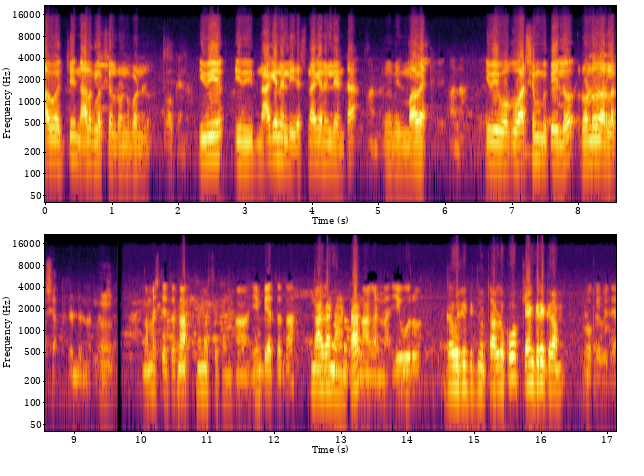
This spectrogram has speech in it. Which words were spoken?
అవి వచ్చి నాలుగు లక్షలు రెండు పండ్లు. ఓకేనా? ఇవి ఇది నాగేనల్లి ఎస్ నాగేనల్లి అంట. అన్న ఇది మావే. అన్న ఇవి ఒక వర్షం పేలో రెండున్నర లక్ష. రెండున్నర. నమస్తే తాత. నమస్తే ఏం పేరు తాత? నాగಣ್ಣ అంట. నాగన్న. ఏ ఊరు? గౌరీబిద్నూరు తాలూకు కేంకరి గ్రామం. ఓకే విద్య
